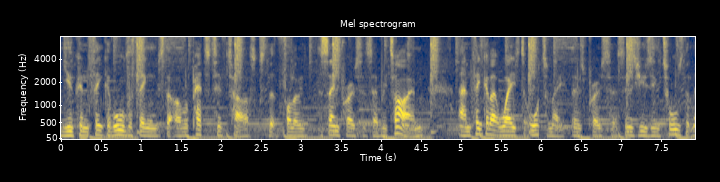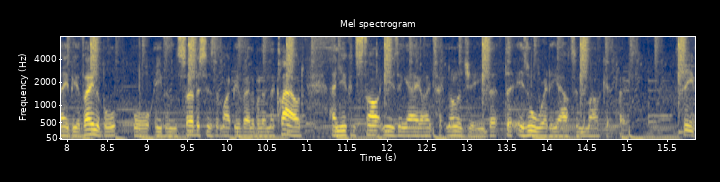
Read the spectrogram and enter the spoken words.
You can think of all the things that are repetitive tasks that follow the same process every time and think about ways to automate those processes using tools that may be available or even services that might be available in the cloud and you can start using AI technology that, that is already out in the marketplace. Steve,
